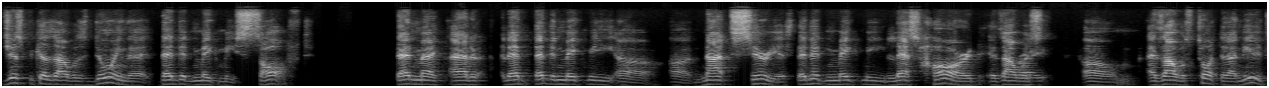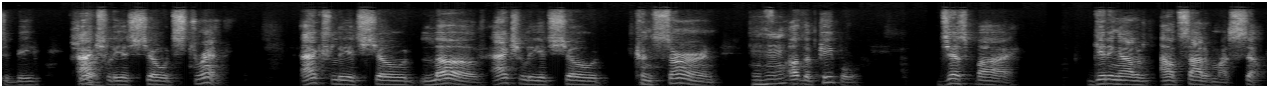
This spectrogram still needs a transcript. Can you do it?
just because I was doing that, that didn't make me soft. That meant I, that that didn't make me uh, uh, not serious. That didn't make me less hard as I was Right. um, as I was taught that I needed to be. Sure. Actually, it showed strength. Actually, it showed love. Actually, it showed concern Mhm. for other people just by getting out of outside of myself.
